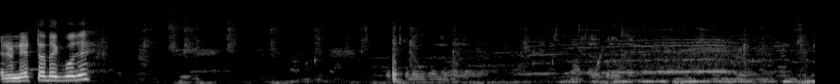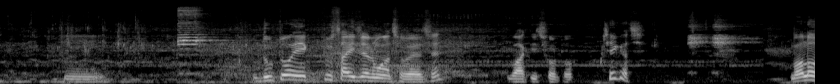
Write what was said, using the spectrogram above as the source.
একটু নেটটা দেখব যে। দুটো একটু সাইজের মাছ হয়েছে, বাকি ছোট। ঠিক আছে। বলো,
